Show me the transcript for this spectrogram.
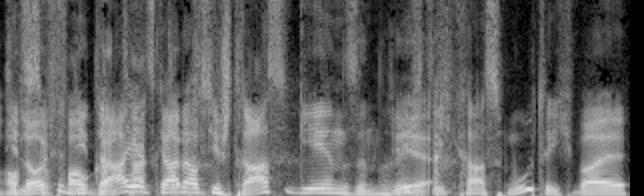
die auf Leute, so die da jetzt gerade auf die Straße gehen, sind richtig krass mutig, weil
